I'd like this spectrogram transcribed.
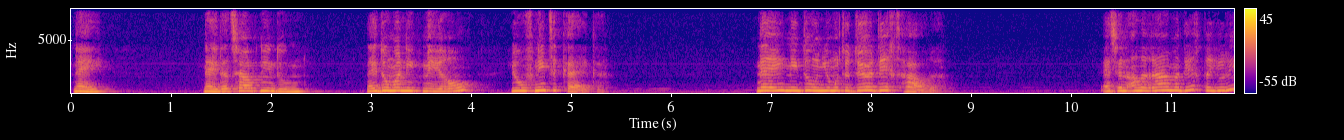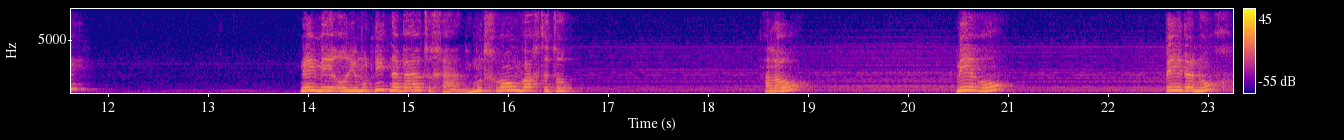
Nee. Nee, dat zou ik niet doen. Nee, doe maar niet, Merel. Je hoeft niet te kijken. Nee, niet doen. Je moet de deur dicht houden. En zijn alle ramen dicht bij jullie? Nee, Merel, je moet niet naar buiten gaan. Je moet gewoon wachten tot... Hallo? Merel? Ben je daar nog?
